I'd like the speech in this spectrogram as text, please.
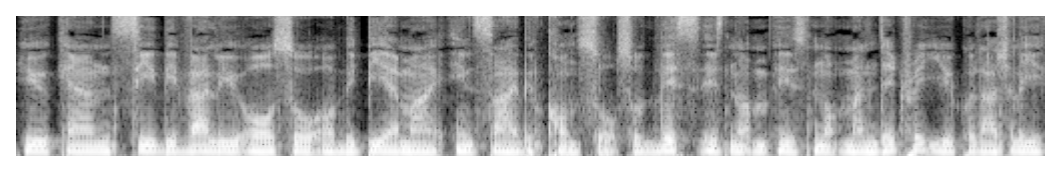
you can see the value also of the BMI inside the console. So this is not, is not mandatory. You could actually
